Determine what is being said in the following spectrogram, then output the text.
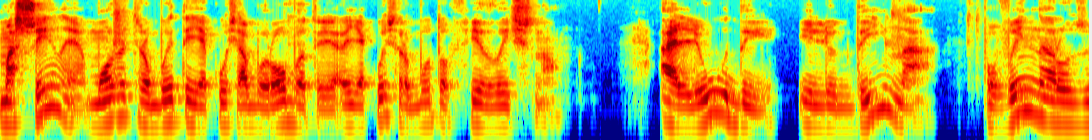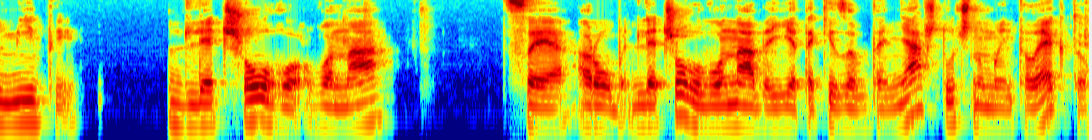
Машини можуть робити якусь або роботи, якусь роботу фізично. А люди і людина повинна розуміти, для чого вона це робить, для чого вона дає такі завдання штучному інтелекту,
